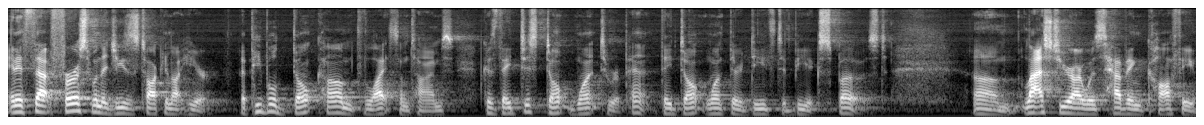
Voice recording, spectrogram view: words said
And it's that first one that Jesus is talking about here that people don't come to light sometimes because they just don't want to repent. They don't want their deeds to be exposed. Um, last year, I was having coffee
